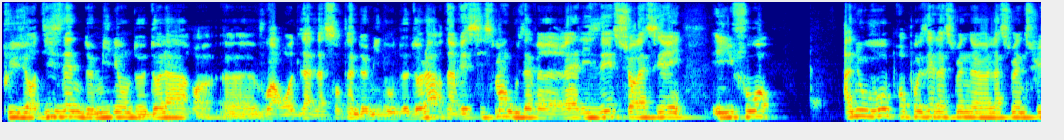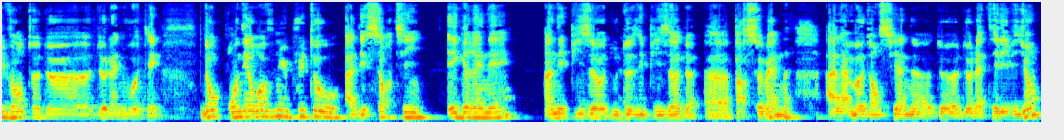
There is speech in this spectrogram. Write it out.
plusieurs dizaines de millions de dollars, euh, voire au-delà de la centaine de millions de dollars d'investissement que vous avez réalisé sur la série. Et il faut à nouveau proposer la semaine, la semaine suivante de, de la nouveauté. Donc on est revenu plutôt à des sorties égrenées, un épisode ou deux épisodes euh, par semaine à la mode ancienne de, la télévision.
